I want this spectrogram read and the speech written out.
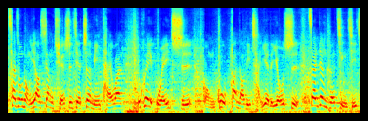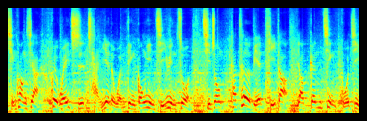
蔡总统要向全世界证明，台湾会维持巩固半导体产业的优势，在任何紧急情况下会维持产业的稳定供应及运作。其中，他特别提到要跟进国际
